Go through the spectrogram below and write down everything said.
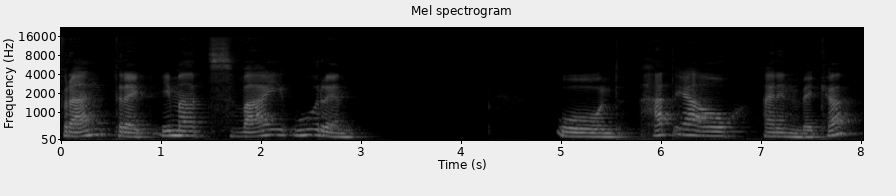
Frank trägt immer zwei Uhren. Und hat er auch einen Wecker?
